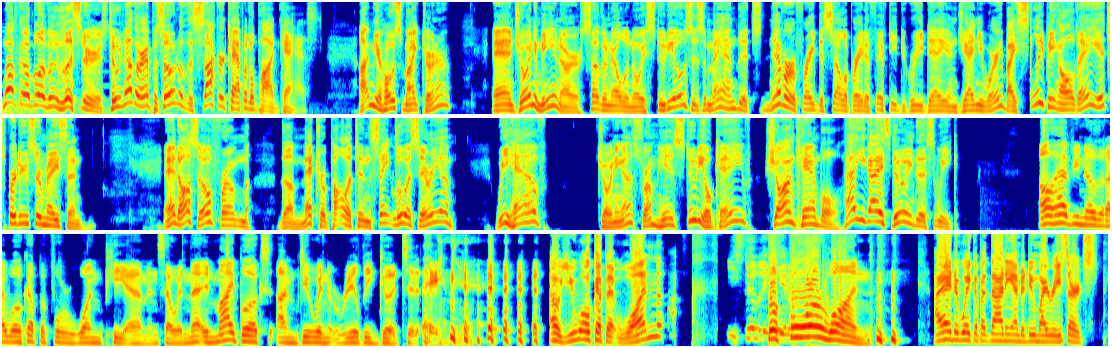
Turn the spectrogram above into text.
Welcome, lovely listeners, to another episode of the Soccer Capital Podcast. I'm your host, Mike Turner, and joining me in our Southern Illinois studios is a man that's never afraid to celebrate a 50 degree day in January by sleeping all day. It's producer Mason. And also from the metropolitan St. Louis area, we have joining us from his studio cave, Sean Campbell. How you guys doing this week? I'll have you know that I woke up before 1 p.m. and so in that in my books I'm doing really good today. Oh, you woke up at 1? He still didn't before 1. I had to wake up at 9 a.m. to do my research.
